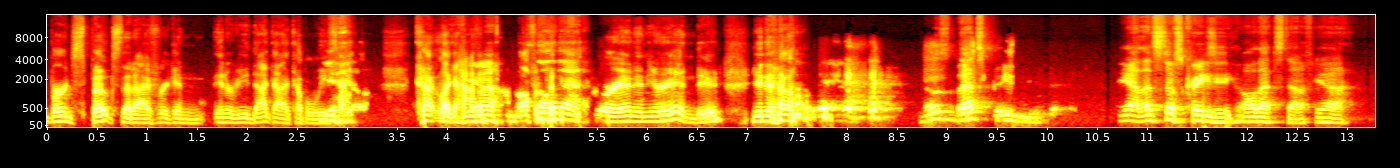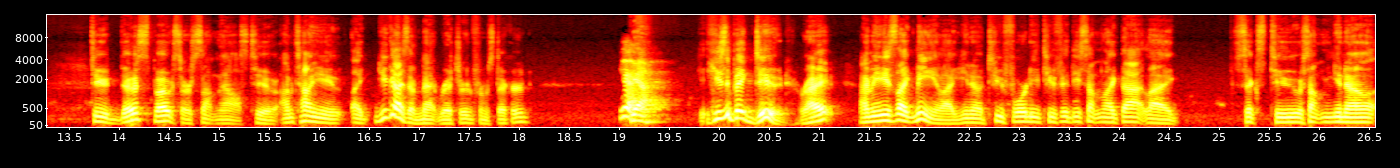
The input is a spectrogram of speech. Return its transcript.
Berd spokes that I freaking interviewed that guy a couple weeks Yeah. ago. Cut like a half Yeah, a off and saw put the that. score in, and you're in, dude. You know. Those, That's that's crazy. yeah. That stuff's crazy. All that stuff. Yeah. Dude, those spokes are something else too. I'm telling you, like you guys have met Richard from Stickard. Yeah. Yeah. He's a big dude, right? I mean, he's like me, like you know, 240, 250, something like that, like six two or something, you know.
